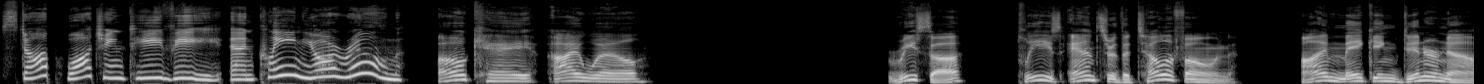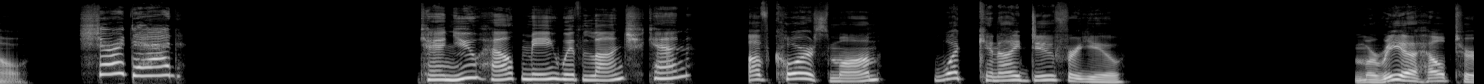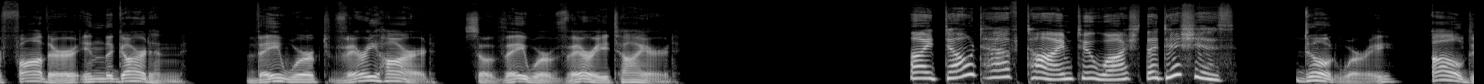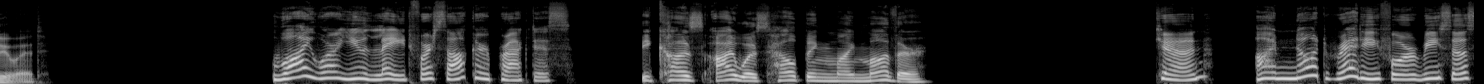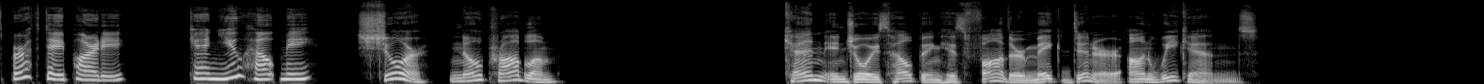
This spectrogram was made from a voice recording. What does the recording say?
Stop watching TV and clean your room. Okay, I will. Risa, please answer the telephone. I'm making dinner now. Sure, Dad. Can you help me with lunch, Ken? Of course, Mom. What can I do for you? Maria helped her father in the garden. They worked very hard, so they were very tired. I don't have time to wash the dishes. Don't worry, I'll do it. Why were you late for soccer practice? Because I was helping my mother. Ken, I'm not ready for Risa's birthday party. Can you help me? Sure, no problem. Ken enjoys helping his father make dinner on weekends.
